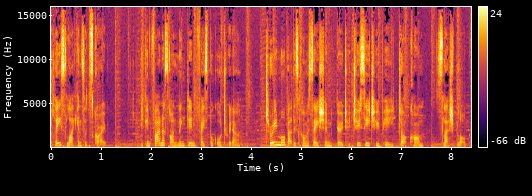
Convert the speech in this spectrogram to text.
please like and subscribe. You can find us on LinkedIn, Facebook, or Twitter. To read more about this conversation, go to 2c2p.com slash blog.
